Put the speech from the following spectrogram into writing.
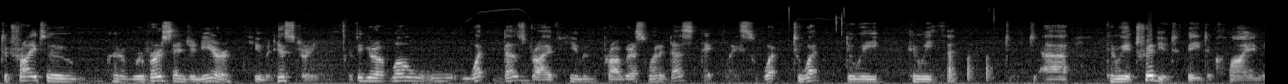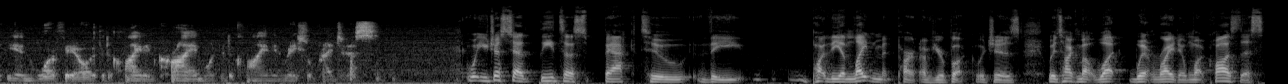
to try to kind of reverse engineer human history and figure out well what does drive human progress when it does take place. What to what do we can we th- uh, can we attribute the decline in warfare or the decline in crime or the decline in racial prejudice? What you just said leads us back to the the enlightenment part of your book, which is we're talking about what went right and what caused this.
